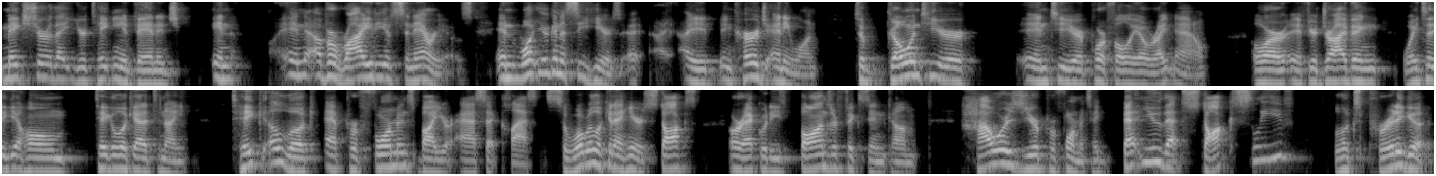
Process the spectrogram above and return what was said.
make sure that you're taking advantage in in a variety of scenarios. And what you're going to see here is I, I encourage anyone to go into your into your portfolio right now, or if you're driving, wait till you get home, take a look at it tonight. Take a look at performance by your asset classes. So what we're looking at here is stocks or equities, bonds or fixed income. How is your performance? I bet you that stock sleeve looks pretty good.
